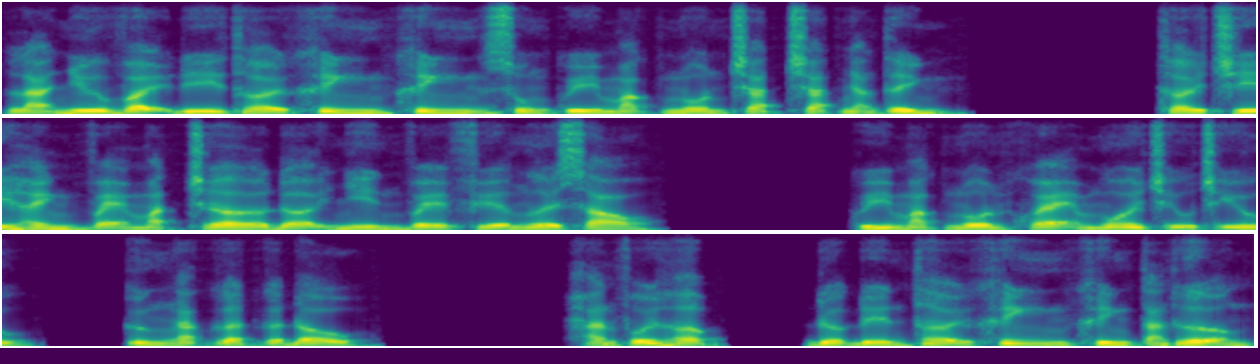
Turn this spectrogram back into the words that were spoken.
Là như vậy đi thời khinh khinh xung quý mặc nôn chắt chắt nhãn tình. Thời chi hành vẻ mặt chờ đợi nhìn về phía người sau. Quý mặc nôn khỏe môi chịu chịu, cứng ngắc gật gật đầu. Hắn phối hợp, được đến thời khinh khinh tán thưởng.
